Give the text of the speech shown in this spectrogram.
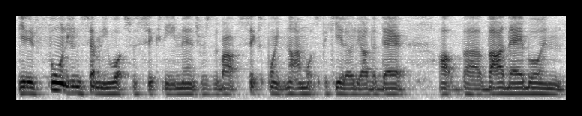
He did 470 watts for 16 minutes, which was about 6.9 watts per kilo the other day up uh, Vall d'Ebo in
